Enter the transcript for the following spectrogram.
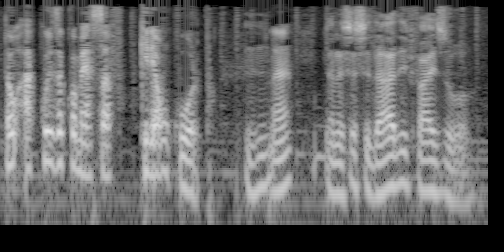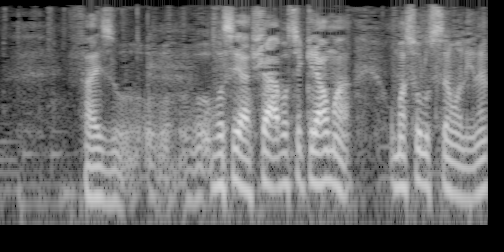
Então a coisa começa a criar um corpo. Uhum. Né? A necessidade faz o. faz o, o, você achar, você criar uma, uma solução ali, né?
